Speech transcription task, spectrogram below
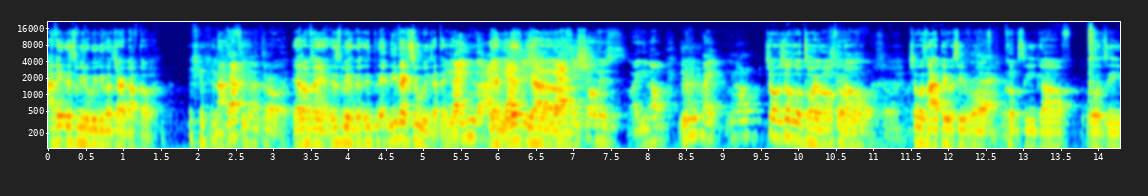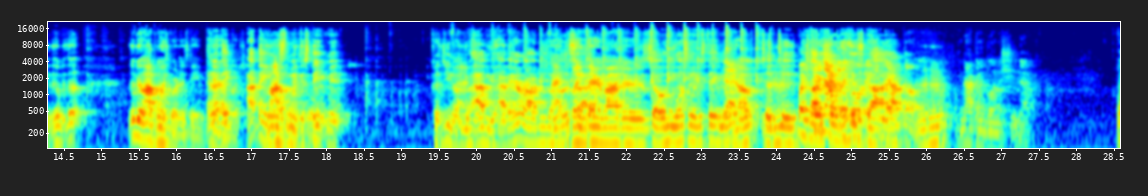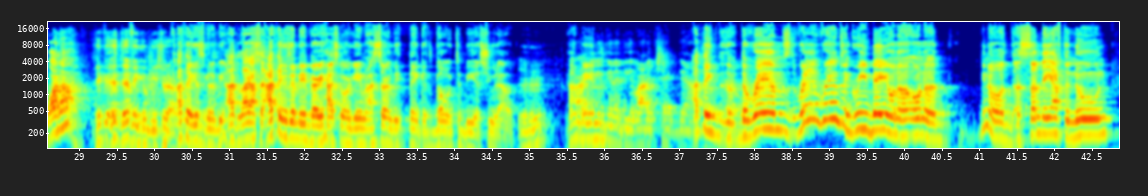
I think this will be the week he let Jared Goff throw it. And not, Definitely gonna throw it. yeah, that's what I'm saying. This will be a good, these next two weeks. I think. Like you, like, yeah, he, this- has to you show, he has uh, to show his, like you know, even, like you know, show, show a little toy off. show You know, little- show- show his high pay receiver Exactly. off. Cooksey, Goff, Woodsy. There'll be, there'll be a lot of points scored in this game. And I think much. I think he A lot needs to make a points scored. statement because you know you have you have Aaron Rodgers on the Fact, other playing side, Aaron Rodgers. so he wants to make a statement Yeah. Yup. to, to But try you're to not show gonna that go his the guy. shootout though. Mhm. You're not gonna go in the shootout. Why not? It- it's definitely gonna be a shootout. I think it's gonna be. I, like I said, I think it's gonna be a very high scoring game, and I certainly think it's going to be a shootout. Mm-hmm. I I, think mean, it's gonna be a lot of check down. I think the, the Rams, the Ram, Rams and Green Bay on a on a you know a, a Sunday afternoon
